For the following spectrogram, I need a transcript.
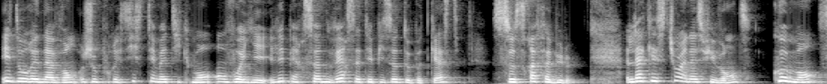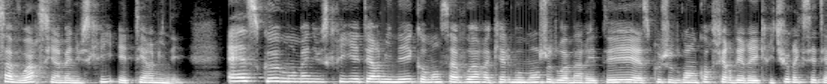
et dorénavant, je pourrai systématiquement envoyer les personnes vers cet épisode de podcast. Ce sera fabuleux. La question est la suivante. Comment savoir si un manuscrit est terminé. Est-ce que mon manuscrit est terminé? Comment savoir à quel moment je dois m'arrêter? Est-ce que je dois encore faire des réécritures, etc.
